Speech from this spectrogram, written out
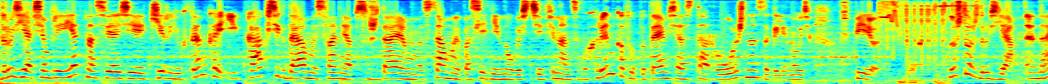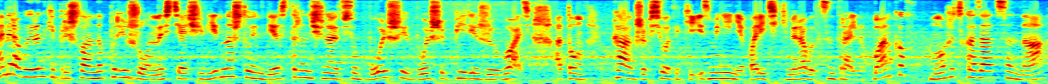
Друзья, всем привет! На связи Кира Юхтенко, и как всегда мы с вами обсуждаем самые последние новости финансовых рынков и пытаемся осторожно заглянуть вперед. Ну что ж, друзья, на мировые рынки пришла напряженность, и очевидно, что инвесторы начинают все больше и больше переживать о том, как же все-таки изменение политики мировых центральных банков может сказаться на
